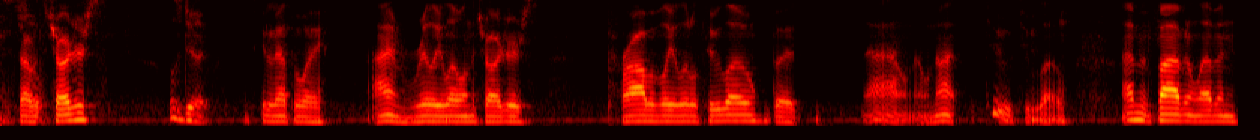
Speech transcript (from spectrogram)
Start with the Chargers. Let's do it. Let's get it out the way. I am really low on the Chargers. Probably a little too low, but I don't know, not too too low. I'm at five and eleven.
